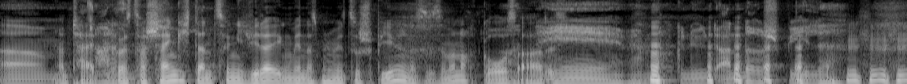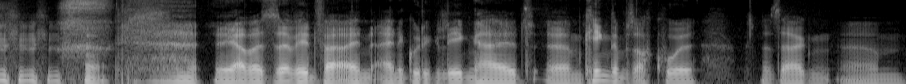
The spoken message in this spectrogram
Ähm, An Titan ah, das Quest verschenke ich, dann zwinge ich wieder irgendwen, das mit mir zu spielen. Das ist immer noch großartig. Nee, wir haben noch genügend andere Spiele. ja, aber es ist auf jeden Fall ein, eine gute Gelegenheit. Ähm, Kingdom ist auch cool, muss man sagen. Ähm,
